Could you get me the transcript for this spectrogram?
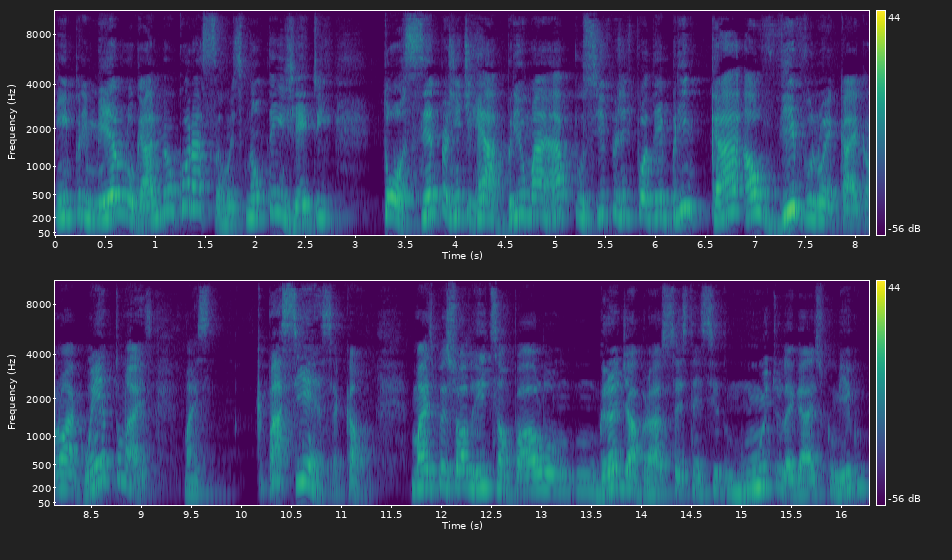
em primeiro lugar no meu coração. Isso não tem jeito. E torcendo para a gente reabrir o mais rápido possível, para a gente poder brincar ao vivo no ECAI, que eu não aguento mais. Mas paciência, calma. Mas pessoal do Rio de São Paulo, um grande abraço, vocês têm sido muito legais comigo.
